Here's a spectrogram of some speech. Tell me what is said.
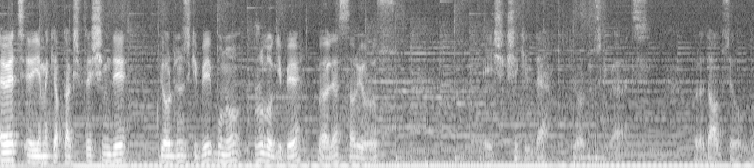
Evet e, yemek yaptık takipçileri. Şimdi gördüğünüz gibi bunu rulo gibi böyle sarıyoruz. Değişik şekilde. Gördüğünüz gibi evet. Böyle daha güzel oldu.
